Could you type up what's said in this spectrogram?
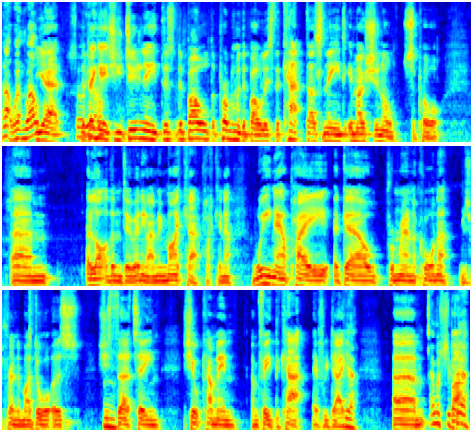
and that went well. Yeah, So, the thing know. is, you do need the, the bowl. The problem with the bowl is the cat does need emotional support. Um, a lot of them do anyway. I mean, my cat, fucking hell. We now pay a girl from round the corner, who's a friend of my daughter's. She's Hmm. 13. She'll come in and feed the cat every day. yeah. Um, How much do you pay?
